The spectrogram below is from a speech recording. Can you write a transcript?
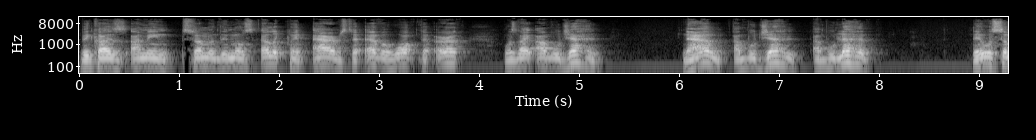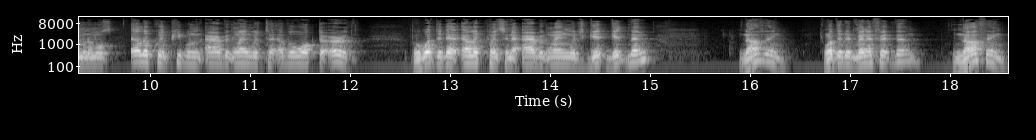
Because I mean, some of the most eloquent Arabs to ever walk the earth was like Abu Jahl. Now Abu Jahl, Abu Lahab. They were some of the most eloquent people in Arabic language to ever walk the earth. But what did that eloquence in the Arabic language get get them? Nothing. What did it benefit them? Nothing.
